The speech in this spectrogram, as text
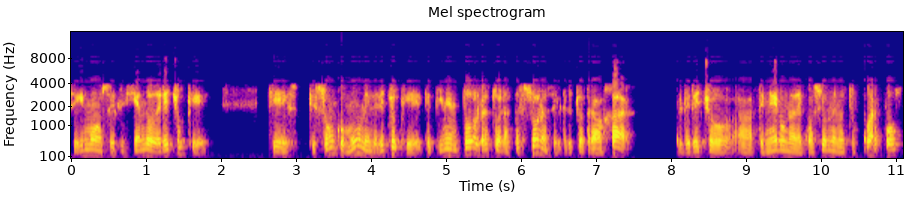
seguimos exigiendo derechos que, que, son comunes, derechos que, que tienen todo el resto de las personas, el derecho a trabajar, el derecho a tener una adecuación de nuestros cuerpos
